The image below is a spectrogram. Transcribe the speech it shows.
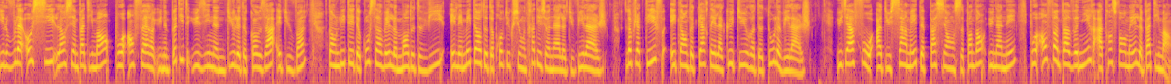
Il voulait aussi l'ancien bâtiment pour en faire une petite usine d'huile de colza et du vin, dans l'idée de conserver le mode de vie et les méthodes de production traditionnelles du village. L'objectif étant de garder la culture de tout le village. Jiafu a dû s'armer de patience pendant une année pour enfin parvenir à transformer le bâtiment.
